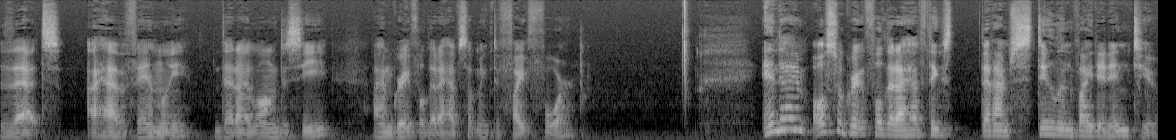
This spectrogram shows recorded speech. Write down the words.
that I have a family that I long to see. I am grateful that I have something to fight for. And I am also grateful that I have things that I'm still invited into,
